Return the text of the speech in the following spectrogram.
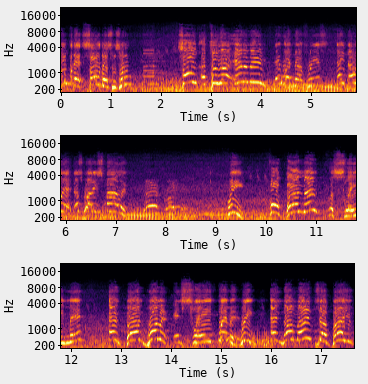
people that sold us was who? Sold unto your enemy. They wasn't our friends. They know that. That's why they smiling. That's right. Read. For bondmen For slave men, and bondwomen, enslaved women. Read. and no man shall buy you.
